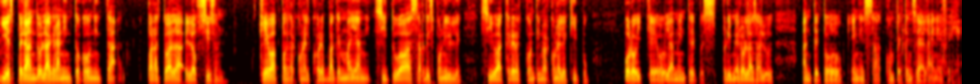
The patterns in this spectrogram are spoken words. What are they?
y esperando la gran incógnita para toda la, el off-season. ¿Qué va a pasar con el quarterback en Miami? Si tú vas a estar disponible, si va a querer continuar con el equipo, por hoy que obviamente pues primero la salud ante todo en esta competencia de la NFL.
